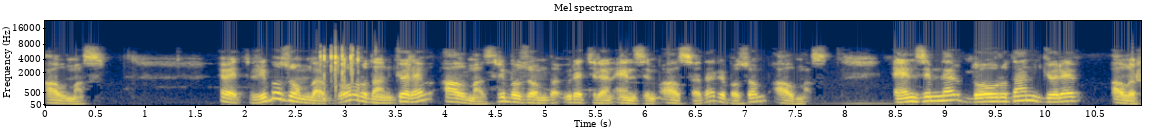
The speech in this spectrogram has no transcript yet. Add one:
almaz? Evet, ribozomlar doğrudan görev almaz. Ribozomda üretilen enzim alsa da ribozom almaz. Enzimler doğrudan görev alır.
